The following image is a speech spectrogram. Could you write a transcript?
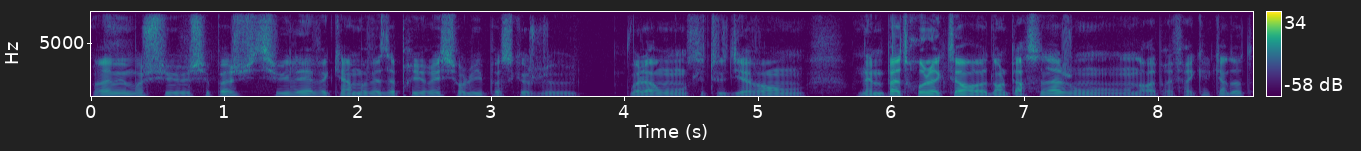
Ouais, mais moi, je, je sais pas, je suis allé avec un mauvais a priori sur lui parce que je. Voilà, on se l'est tous dit avant, on on n'aime pas trop l'acteur dans le personnage, on, on aurait préféré quelqu'un d'autre.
